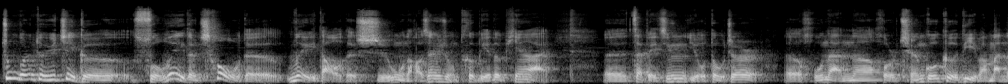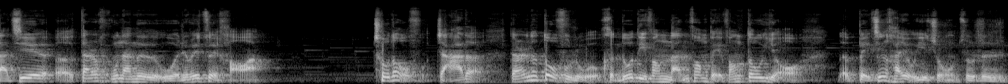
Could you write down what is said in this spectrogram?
中国人对于这个所谓的臭的味道的食物呢，好像有一种特别的偏爱。呃，在北京有豆汁儿，呃，湖南呢，或者全国各地吧，满大街，呃，当然湖南的我认为最好啊，臭豆腐炸的，当然那豆腐乳很多地方南方北方都有，呃，北京还有一种就是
